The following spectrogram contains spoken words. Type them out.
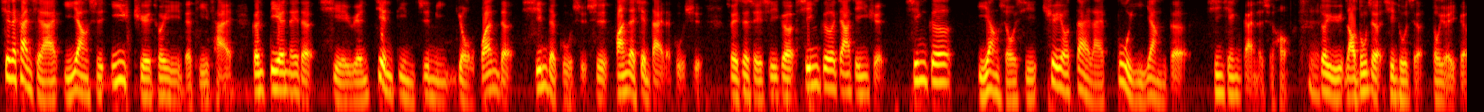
现在看起来一样是医学推理的题材，跟 DNA 的血缘鉴定之谜有关的新的故事，是发生在现代的故事。所以这也是一个新歌加精选，新歌一样熟悉，却又带来不一样的新鲜感的时候，对于老读者、新读者都有一个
